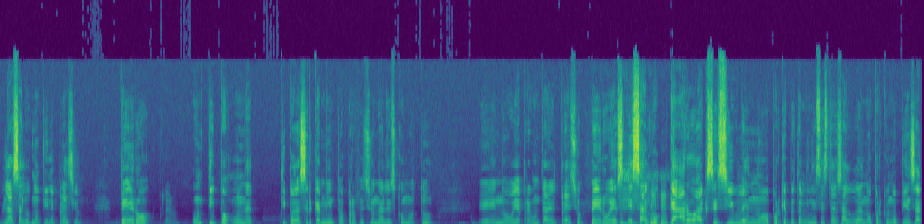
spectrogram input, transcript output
la salud no tiene precio. Pero un tipo, un tipo de acercamiento a profesionales como tú, eh, no voy a preguntar el precio, pero es, es algo caro, accesible, ¿no? Porque pues también es está esa duda, ¿no? Porque uno piensa,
